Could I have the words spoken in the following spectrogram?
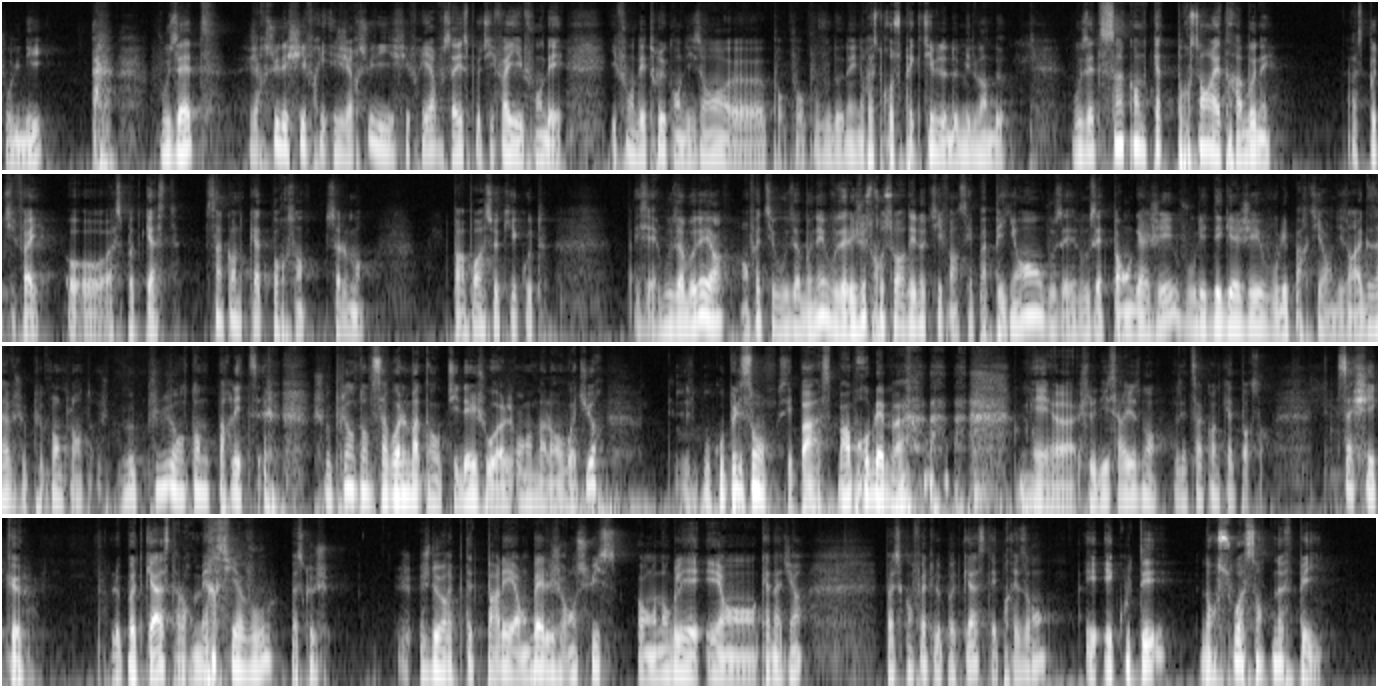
le dis, vous êtes j'ai reçu des chiffres, j'ai reçu des chiffres hier. Vous savez, Spotify, ils font des, ils font des trucs en disant euh, pour, pour, vous donner une rétrospective de 2022. Vous êtes 54% à être abonné à Spotify, à ce podcast. 54% seulement par rapport à ceux qui écoutent vous abonnez. Hein. En fait, si vous vous abonnez, vous allez juste recevoir des notifs. Hein. C'est pas payant, vous n'êtes vous pas engagé, vous voulez dégager, vous voulez partir en disant ah, Xav, je peux veux plus entendre parler, de... je veux plus entendre sa voix le matin au petit déj ou en allant en voiture. Vous coupez le son, c'est pas, pas un problème. Mais euh, je le dis sérieusement, vous êtes 54%. Sachez que le podcast, alors merci à vous, parce que je devrais peut-être parler en belge, en suisse, en anglais et en canadien parce qu'en fait le podcast est présent et écouté dans 69 pays.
